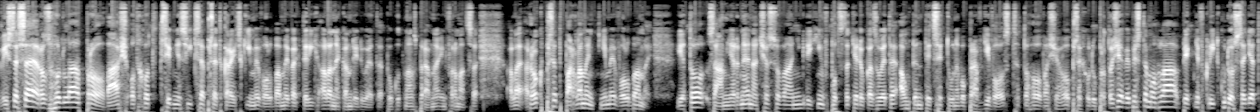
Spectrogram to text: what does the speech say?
Vy jste se rozhodla pro váš odchod tři měsíce před krajskými volbami, ve kterých ale nekandidujete, pokud mám správné informace, ale rok před parlamentními volbami. Je to záměrné načasování, kdy tím v podstatě dokazujete autenticitu nebo pravdivost toho vašeho přechodu, protože vy byste mohla pěkně v klídku dosedět,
